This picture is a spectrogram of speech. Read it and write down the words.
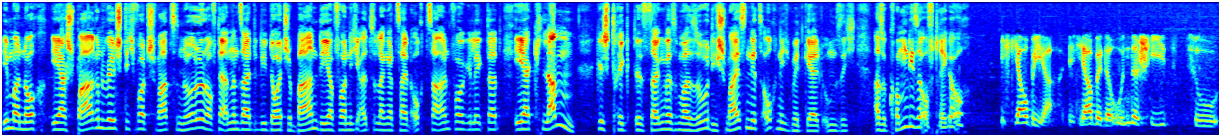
immer noch eher sparen will, Stichwort schwarze Null. Und auf der anderen Seite die Deutsche Bahn, die ja vor nicht allzu langer Zeit auch Zahlen vorgelegt hat, eher klamm gestrickt ist, sagen wir es mal so. Die schmeißen jetzt auch nicht mit Geld um sich. Also kommen diese Aufträge auch? Ich glaube ja. Ich glaube, der Unterschied zu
